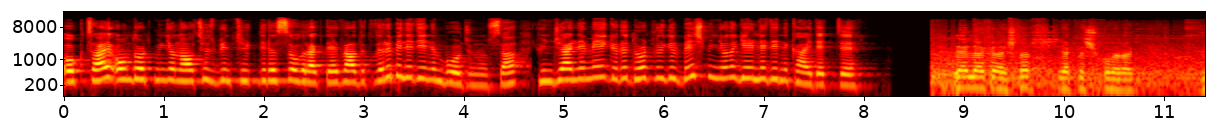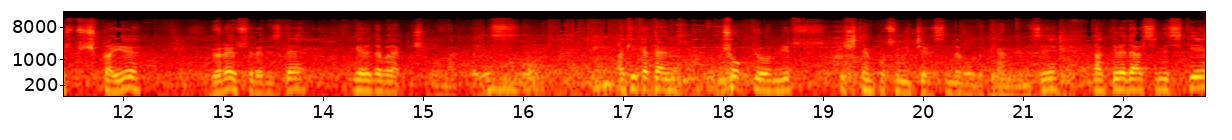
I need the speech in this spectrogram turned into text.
Oktay 14 milyon 600 bin Türk lirası olarak devraldıkları belediyenin borcununsa güncellemeye göre 4,5 milyona gerilediğini kaydetti. Değerli arkadaşlar, yaklaşık olarak 3,5 ayı görev süremizde geride bırakmış bulunmaktayız. Hakikaten çok yoğun bir iş temposunun içerisinde bulduk kendimizi. Takdir edersiniz ki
